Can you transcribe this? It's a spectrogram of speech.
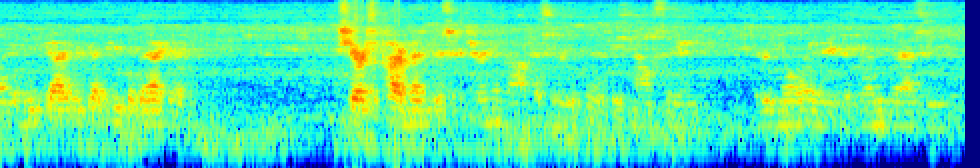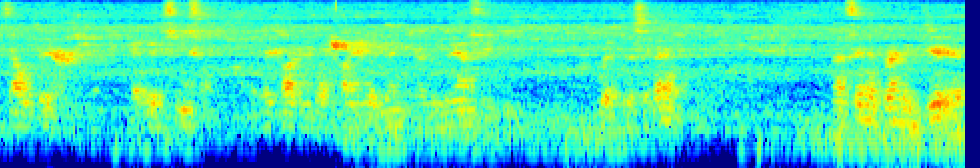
Know, and we've got, we've got people back at sheriff's department, district attorney's office, and looking at this now saying, there's no way that Brendan Dassey is out there and they see something. And they're talking about trying to link Brendan Dassey with this event. Not saying that Brendan did it,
